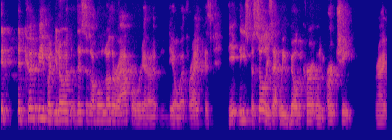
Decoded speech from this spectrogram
It, it, could be, but you know, this is a whole nother apple we're gonna deal with, right? Because the, these facilities that we build currently aren't cheap, right?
